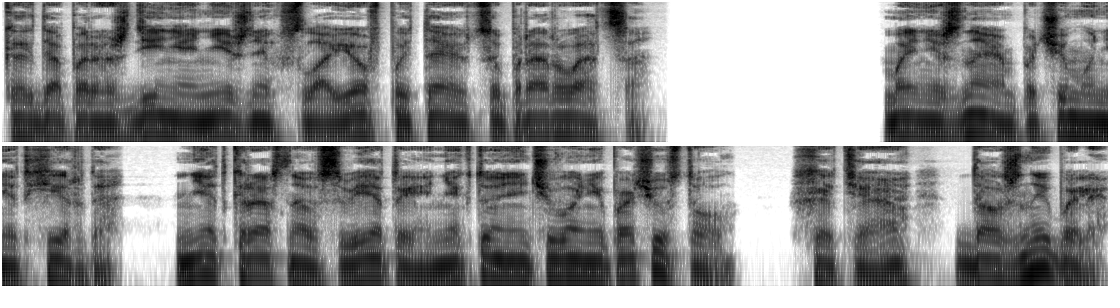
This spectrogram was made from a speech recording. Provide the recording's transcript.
когда порождения нижних слоев пытаются прорваться. Мы не знаем, почему нет Хирда. Нет красного света, и никто ничего не почувствовал. Хотя должны были.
